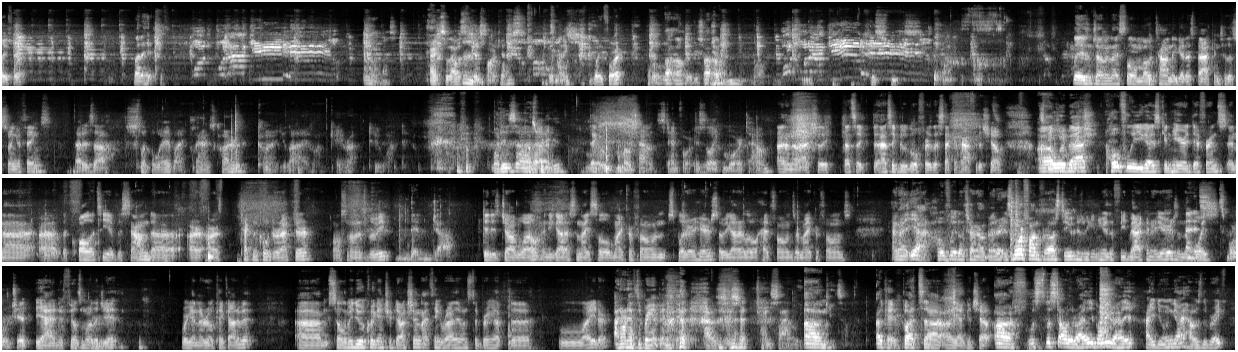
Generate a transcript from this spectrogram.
Wait for it. Let it hit you. Mm. Nice. All right, so that was Mm. this podcast. Good night. Wait for it. Hello, Uh-oh. ladies and Uh-oh. gentlemen. and Welcome This Speaks. Ladies and gentlemen, nice little Motown to get us back into the swing of things. That is uh, Slip Away by Clarence Carter, coming at you live on K Rock 212. What is uh, That's pretty good. Low, Motown stand for? Is it like more town? I don't know actually. That's a that's a Google for the second half of the show. Uh, we're back. which- Hopefully, you guys can hear a difference in uh, uh, the quality of the sound. Uh, our, our technical director, also known as Louis, Dim job. did his job well, and he got us a nice little microphone splitter here. So we got our little headphones or microphones, and I, yeah, hopefully it'll turn out better. It's more fun for us too because we can hear the feedback in our ears, and the And boys it's, it's more legit. yeah, and it feels more Mhm. legit. We're getting a real kick out of it. Um, so let me do a quick introduction. I think Riley wants to bring up the lighter. I don't have to bring up anything. I was just trying to silently Um, communicate something. Okay, but uh, oh yeah, good shout. Uh, let's let's start with Riley, buddy. Riley, how you doing, guy? How was the break?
